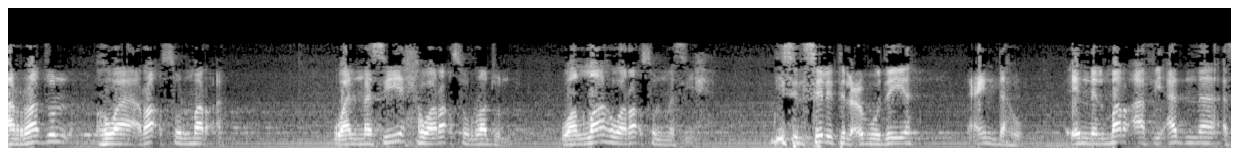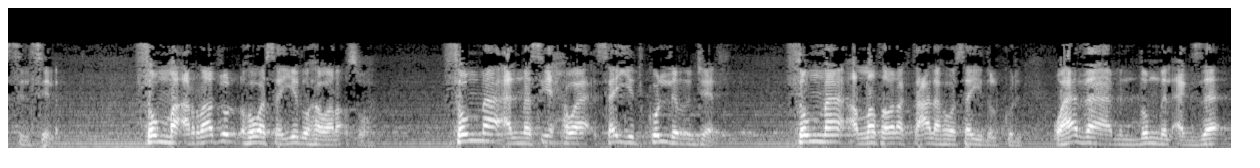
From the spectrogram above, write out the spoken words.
الرجل هو رأس المرأة والمسيح هو رأس الرجل والله هو رأس المسيح. دي سلسلة العبودية عنده. إن المرأة في أدنى السلسلة. ثم الرجل هو سيدها ورأسها. ثم المسيح هو سيد كل الرجال. ثم الله تبارك وتعالى هو سيد الكل. وهذا من ضمن الأجزاء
